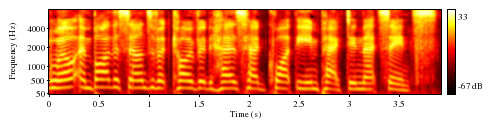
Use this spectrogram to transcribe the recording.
Well, and by the sounds of it, COVID has had quite the impact in that sense.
